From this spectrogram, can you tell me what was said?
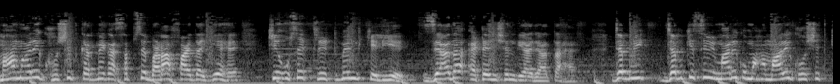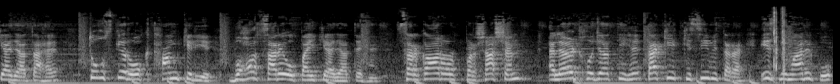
महामारी घोषित करने का सबसे बड़ा फ़ायदा यह है कि उसे ट्रीटमेंट के लिए ज़्यादा अटेंशन दिया जाता है। जब भी, जब किसी बीमारी को महामारी घोषित किया जाता है तो उसके रोकथाम के लिए बहुत सारे उपाय किया जाते हैं। सरकार और प्रशासन अलर्ट हो जाती है ताकि किसी भी तरह इस बीमारी को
